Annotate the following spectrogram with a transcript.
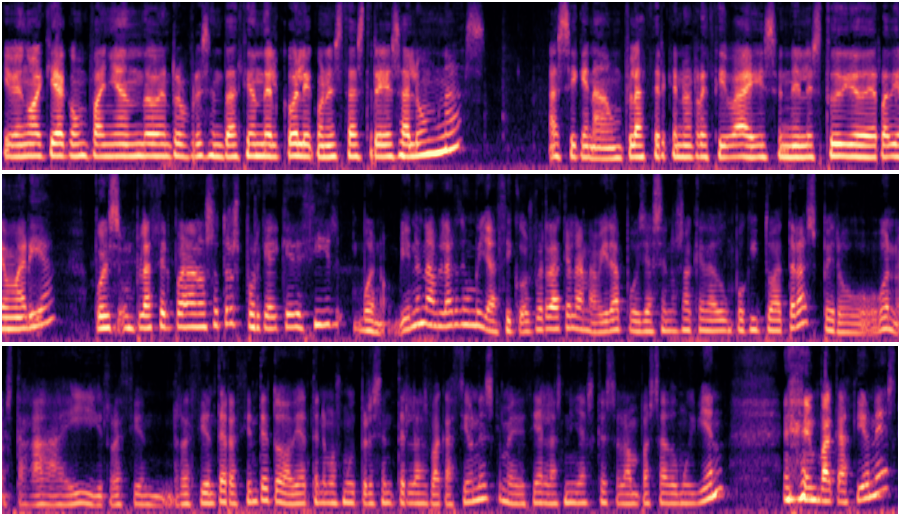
y vengo aquí acompañando en representación del cole con estas tres alumnas. Así que nada, un placer que nos recibáis en el estudio de Radio María. Pues un placer para nosotros porque hay que decir, bueno, vienen a hablar de un villancico. Es verdad que la Navidad pues ya se nos ha quedado un poquito atrás, pero bueno, está ahí recien- reciente, reciente. Todavía tenemos muy presentes las vacaciones, que me decían las niñas que se lo han pasado muy bien en vacaciones.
